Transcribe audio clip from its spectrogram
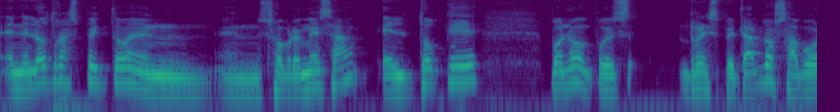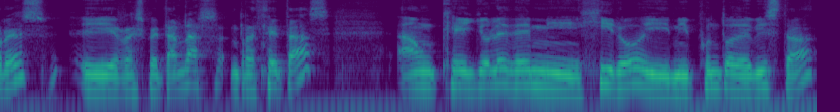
En el otro aspecto, en, en sobremesa, el toque, bueno, pues respetar los sabores y respetar las recetas, aunque yo le dé mi giro y mi punto de vista,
